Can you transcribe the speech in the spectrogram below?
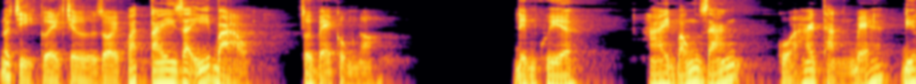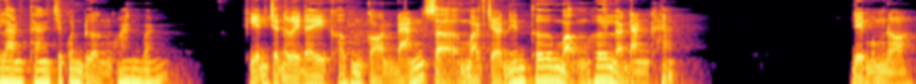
Nó chỉ cười trừ rồi khoát tay ra ý bảo Tôi về cùng nó Đêm khuya Hai bóng dáng của hai thằng bé đi lang thang trên con đường hoang vắng khiến cho nơi đây không còn đáng sợ mà trở nên thơ mộng hơn là đằng khác. Đêm hôm đó,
